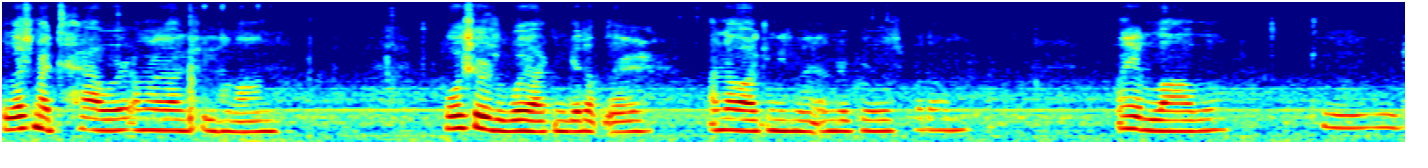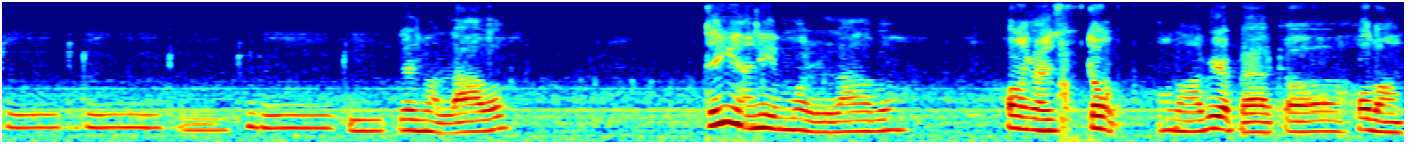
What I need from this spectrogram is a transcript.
But there's my tower. I'm gonna actually, hold on. I wish there was a way I can get up there. I know I can use my ender but um, I need lava. There's my lava. Dang it, I need more lava. Hold on guys, don't, hold on, I'll be right back. Uh, hold on.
